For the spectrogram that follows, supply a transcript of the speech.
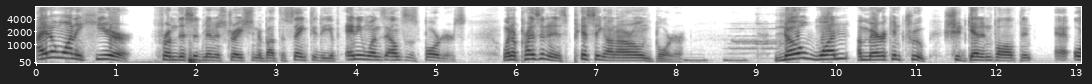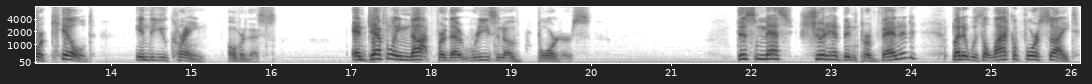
I don't want to hear from this administration about the sanctity of anyone else's borders when a president is pissing on our own border. No one American troop should get involved in eh, or killed in the Ukraine over this. And definitely not for the reason of borders. This mess should have been prevented, but it was a lack of foresight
